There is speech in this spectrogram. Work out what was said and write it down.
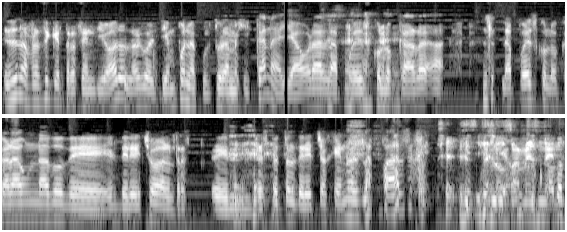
es una frase que trascendió a lo largo del tiempo en la cultura mexicana y ahora la puedes colocar a, la puedes colocar a un lado del derecho al res- el respeto al derecho ajeno es la paz. güey. Te lo sabes menos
